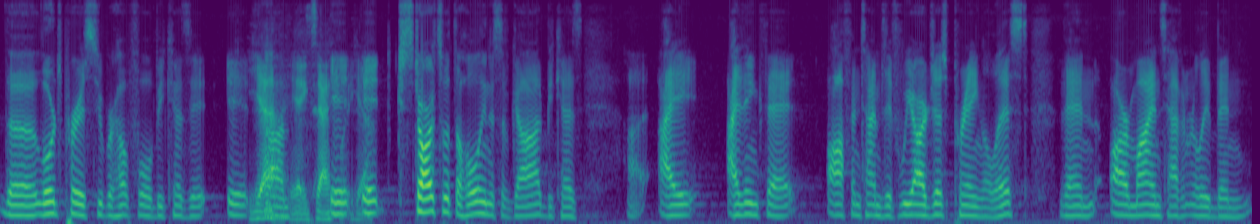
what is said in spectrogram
the Lord's prayer is super helpful because it it Yeah, um, yeah, exactly, it, yeah. it starts with the holiness of God because uh, I I think that oftentimes if we are just praying a list, then our minds haven't really been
